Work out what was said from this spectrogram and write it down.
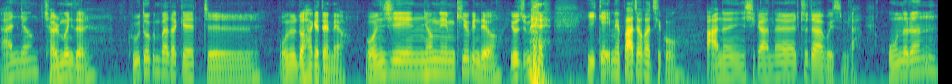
안녕 젊은이들. 구독은 받았겠지. 오늘도 하게 되네요. 원신 형님 키우기인데요. 요즘에 이 게임에 빠져가지고 많은 시간을 투자하고 있습니다. 오늘은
